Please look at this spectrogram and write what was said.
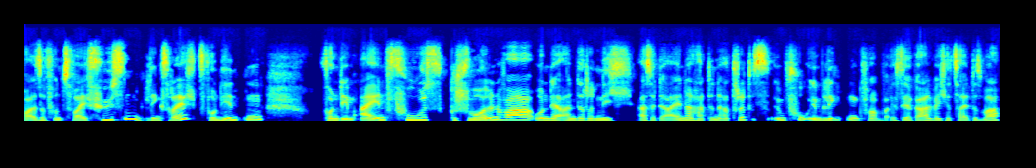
also von zwei Füßen, links, rechts, von hinten von dem ein Fuß geschwollen war und der andere nicht. Also der eine hatte eine Arthritis im, Fu im linken, ist ja egal, welche Zeit es war.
